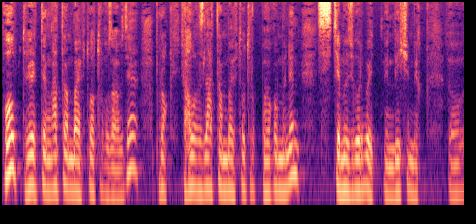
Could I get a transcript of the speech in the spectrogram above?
болуптур эртең атамбаевди отургузабыз э бирок жалгыз эле атамбаевди отуруп койгон менен система өзгөрбөйт. Мен бейшенбек э,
